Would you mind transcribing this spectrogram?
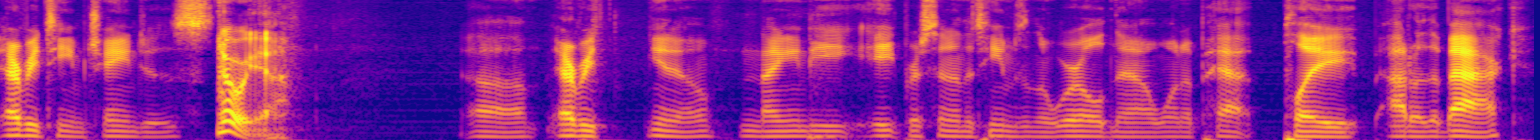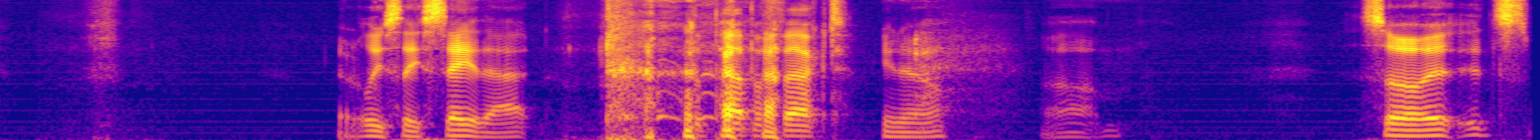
every team changes. Oh yeah. Uh, every you know, ninety eight percent of the teams in the world now want to pat, play out of the back. Or at least they say that. The pep effect. you know. Um, so it, it's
